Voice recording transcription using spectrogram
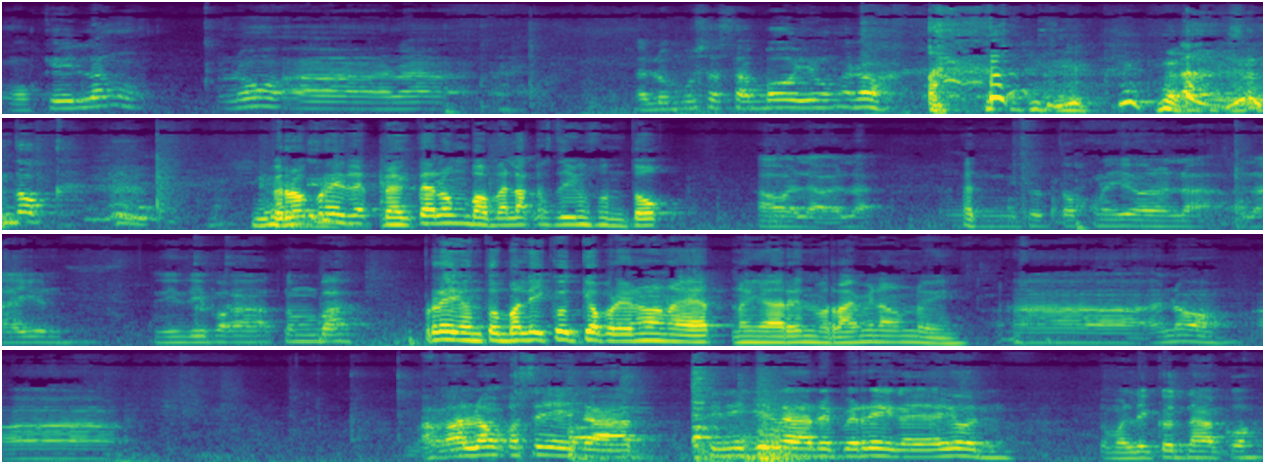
Okay lang, no? Ah, na, nalumos sa sabaw yung ano. sundok. Pero pre, nagtanong ba, malakas na yung suntok? Ah, wala, wala. Ang suntok na yun, wala, wala yun. Hindi pa kakatumba. Pre, yung tumalikod ka pre, ano nangyari? Marami na ano eh. Ah, ano, ah, akala ko kasi na tinigil na referee, kaya yun. Tumalikod na ako.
